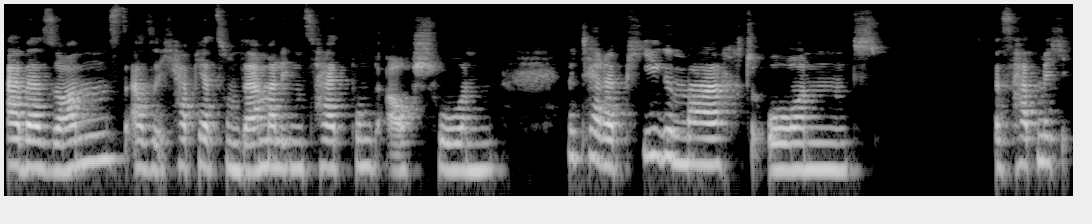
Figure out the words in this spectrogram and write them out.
aber sonst, also ich habe ja zum damaligen Zeitpunkt auch schon eine Therapie gemacht und es hat mich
